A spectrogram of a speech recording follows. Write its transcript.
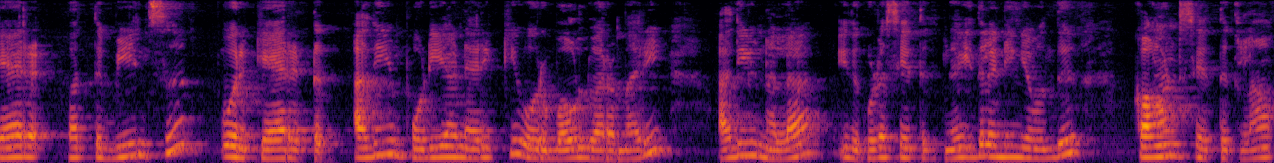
கேரட் பத்து பீன்ஸு ஒரு கேரட்டு அதையும் பொடியாக நறுக்கி ஒரு பவுல் வர மாதிரி அதையும் நல்லா இது கூட சேர்த்துக்குங்க. இதில் நீங்கள் வந்து கார்ன் சேர்த்துக்கலாம்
